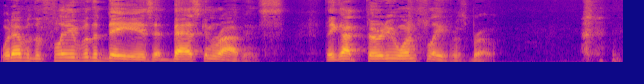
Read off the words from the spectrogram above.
whatever the flavor of the day is at Baskin Robbins. They got 31 flavors, bro.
